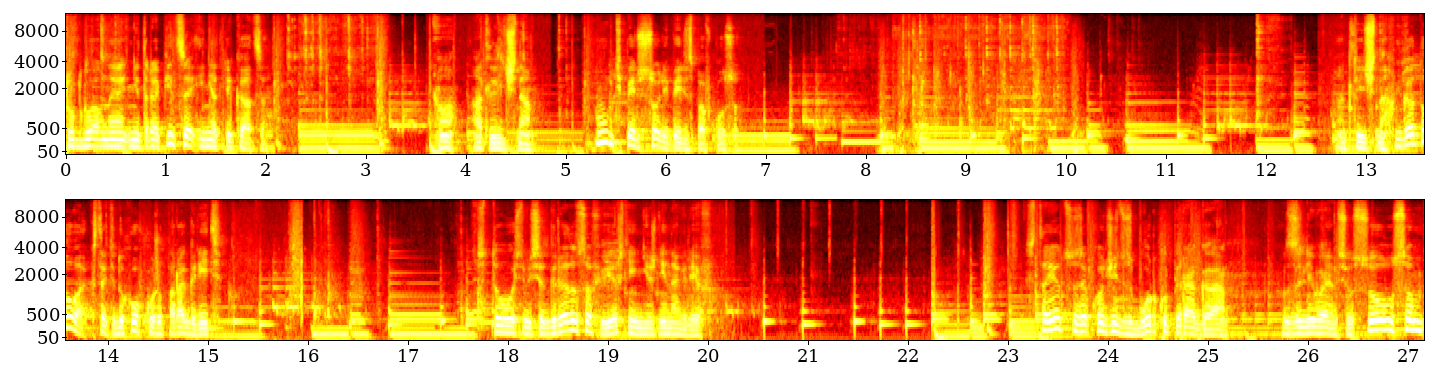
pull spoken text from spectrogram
Тут главное не торопиться и не отвлекаться. О, отлично. Ну, теперь соль и перец по вкусу. Отлично. Готово. Кстати, духовку уже пора греть. 180 градусов верхний и нижний нагрев. Остается закончить сборку пирога. Заливаем все соусом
